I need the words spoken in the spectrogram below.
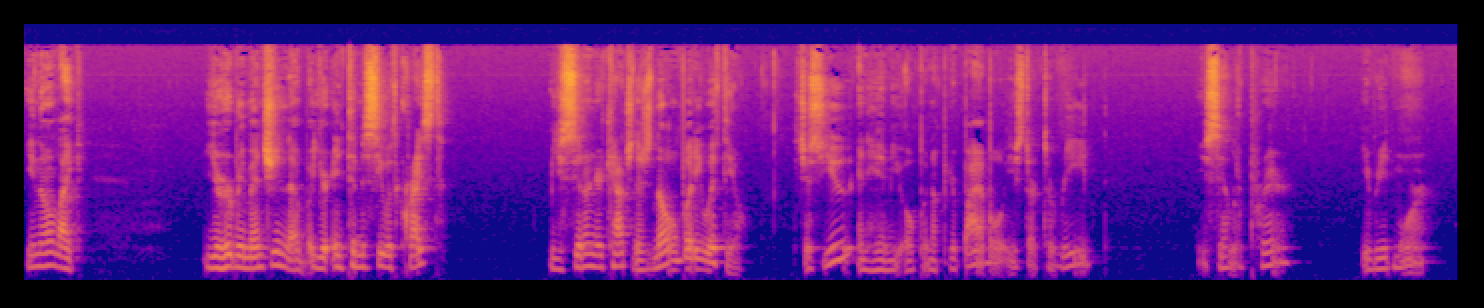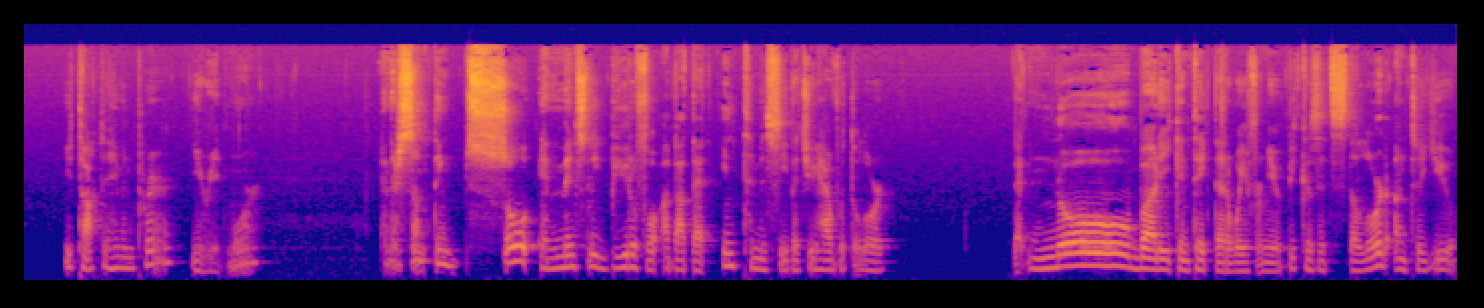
You know, like you heard me mention your intimacy with Christ. You sit on your couch, there's nobody with you. It's just you and Him. You open up your Bible, you start to read, you say a little prayer, you read more, you talk to Him in prayer, you read more. And there's something so immensely beautiful about that intimacy that you have with the Lord that nobody can take that away from you because it's the Lord unto you,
